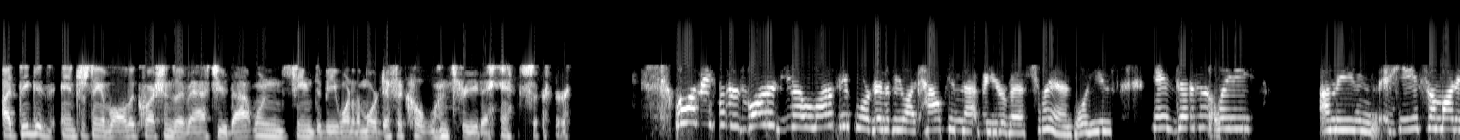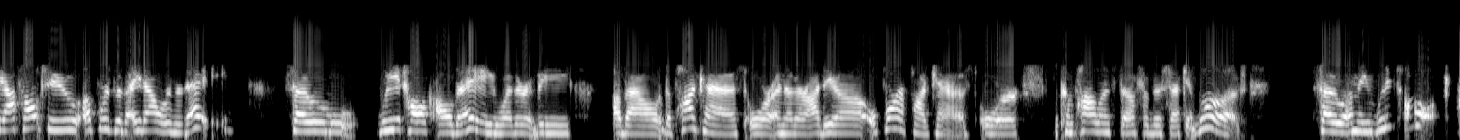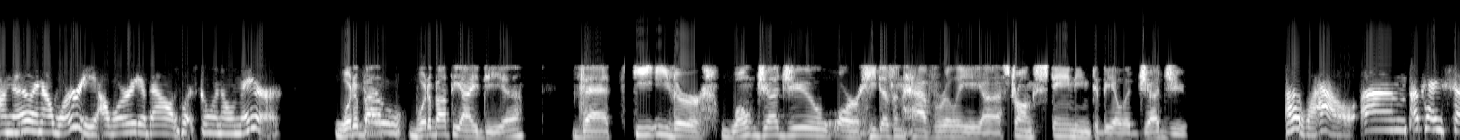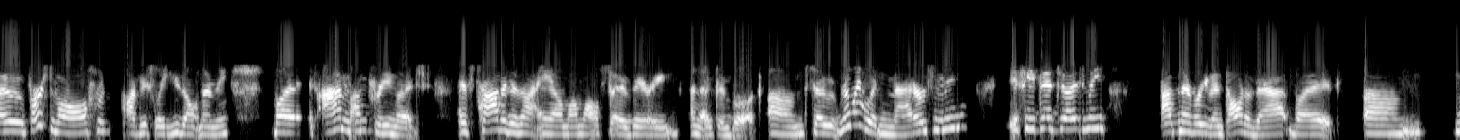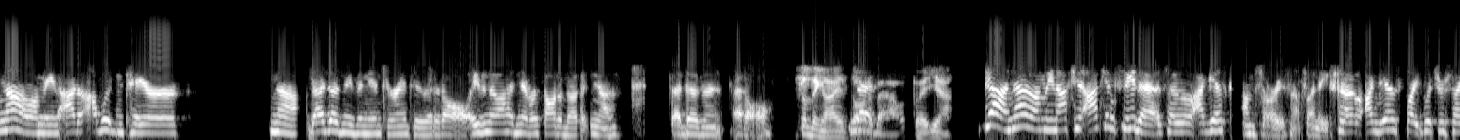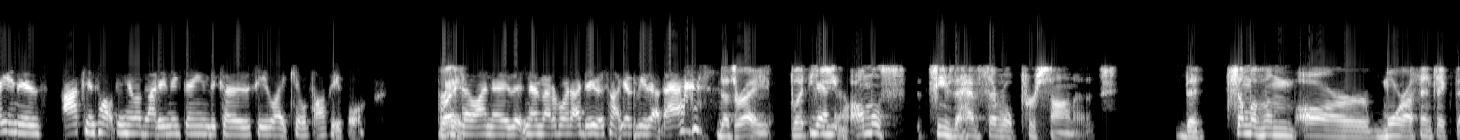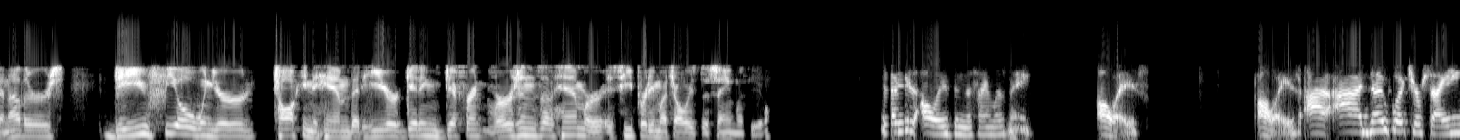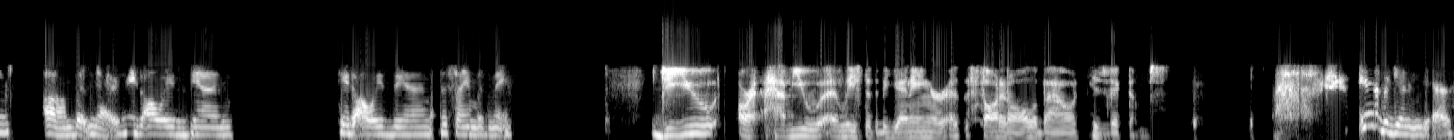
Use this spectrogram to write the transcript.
I think it's interesting of all the questions I've asked you, that one seemed to be one of the more difficult ones for you to answer. Well, I mean, because it's hard. You know, a lot of people are going to be like, "How can that be your best friend?" Well, he's he's definitely. I mean, he's somebody I talk to upwards of eight hours a day. So we talk all day, whether it be about the podcast or another idea or for a podcast or compiling stuff for the second book. So, I mean, we talk, I know, and I worry. I worry about what's going on there. What about So- what about the idea that he either won't judge you or he doesn't have really uh, strong standing to be able to judge you? Oh wow. Um, okay, so first of all, obviously you don't know me, but I'm I'm pretty much as private as I am, I'm also very an open book. Um, so it really wouldn't matter to me if he did judge me. I've never even thought of that, but um, no, I mean I, I wouldn't care. No, that doesn't even enter into it at all. Even though I had never thought about it, no, that doesn't at all. Something I had thought Yeah. about, but yeah. Yeah, no, I mean, I can I can see that. So I guess I'm sorry, it's not funny. So I guess like what you're saying is I can talk to him about anything because he like killed five people. Right. And so I know that no matter what I do, it's not going to be that bad. That's right. But he Definitely. almost seems to have several personas that some of them are more authentic than others. Do you feel when you're talking to him that you're getting different versions of him, or is he pretty much always the same with you? He's always been the same with me. Always. Always. I, I know what you're saying, um, but no, he's always been he's always been the same with me. Do you, or have you at least at the beginning, or thought at all about his victims? In the beginning, yes.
